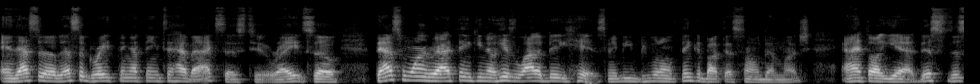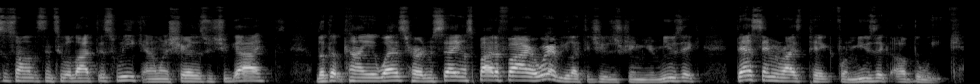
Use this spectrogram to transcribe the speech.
and that's a that's a great thing I think to have access to, right? So that's one where I think you know he has a lot of big hits. Maybe people don't think about that song that much, and I thought, yeah, this this is a song I listened to a lot this week, and I want to share this with you guys. Look up Kanye West, Heard 'Em Say on Spotify or wherever you like to choose to stream your music. That's Samurai's pick for music of the week.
